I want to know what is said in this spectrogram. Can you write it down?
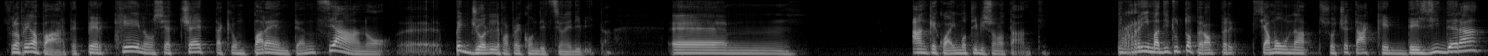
Sulla prima parte, perché non si accetta che un parente anziano eh, peggiori le proprie condizioni di vita? Ehm, anche qua i motivi sono tanti. Prima di tutto però per, siamo una società che desidera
